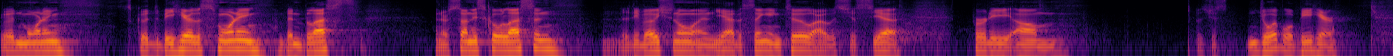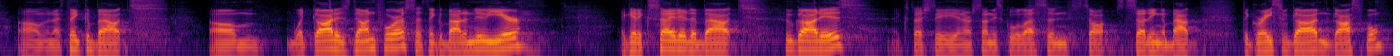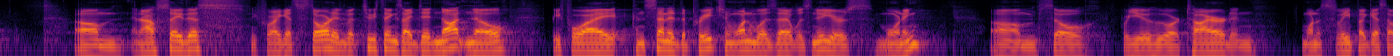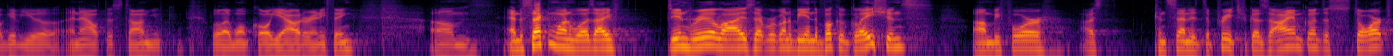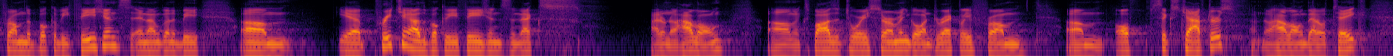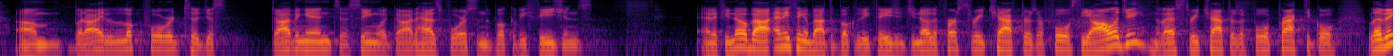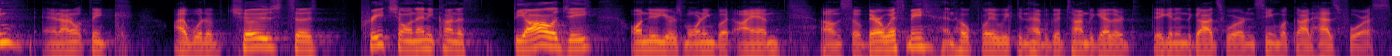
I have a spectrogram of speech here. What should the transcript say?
Good morning. It's good to be here this morning. I've been blessed in our Sunday school lesson, the devotional, and yeah, the singing too. I was just, yeah, pretty, um, it was just enjoyable to be here. Um, and I think about um, what God has done for us. I think about a new year. I get excited about who God is, especially in our Sunday school lesson, studying about the grace of God and the gospel. Um, and I'll say this before I get started, but two things I did not know before I consented to preach, and one was that it was New Year's morning. Um, so for you who are tired and want to sleep, I guess I'll give you an out this time. You, well, I won't call you out or anything. Um, and the second one was I didn't realize that we're going to be in the book of Galatians um, before I consented to preach because I am going to start from the book of Ephesians and I'm going to be, um, yeah, preaching out of the book of Ephesians the next, I don't know how long, um, expository sermon going directly from um, all six chapters. I don't know how long that'll take, um, but I look forward to just diving into seeing what God has for us in the book of Ephesians. And if you know about anything about the book of Ephesians, you know the first three chapters are full of theology. The last three chapters are full of practical living. And I don't think I would have chose to preach on any kind of theology on New Year's morning, but I am. Um, so bear with me, and hopefully we can have a good time together digging into God's Word and seeing what God has for us.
